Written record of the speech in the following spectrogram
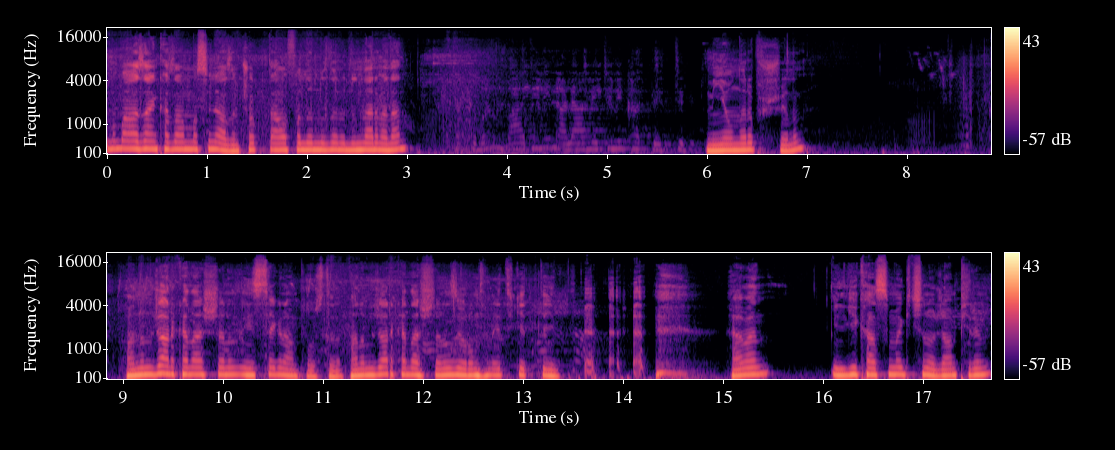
Ama bazen kazanması lazım. Çok da alfalığımızdan ödün vermeden. Minyonları pushlayalım. Hanımcı arkadaşlarınız Instagram postları. Hanımcı arkadaşlarınız yorumlara etiketleyin. Hemen ilgi kasmak için hocam prim.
